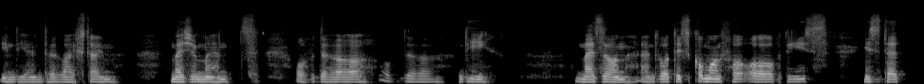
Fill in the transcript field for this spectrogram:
in the end the lifetime measurement of the of the D meson and what is common for all of these is that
